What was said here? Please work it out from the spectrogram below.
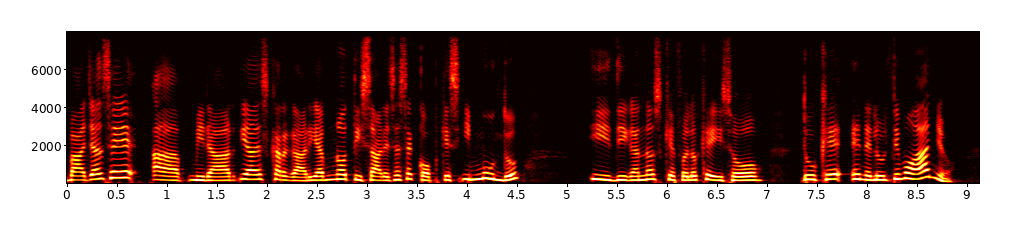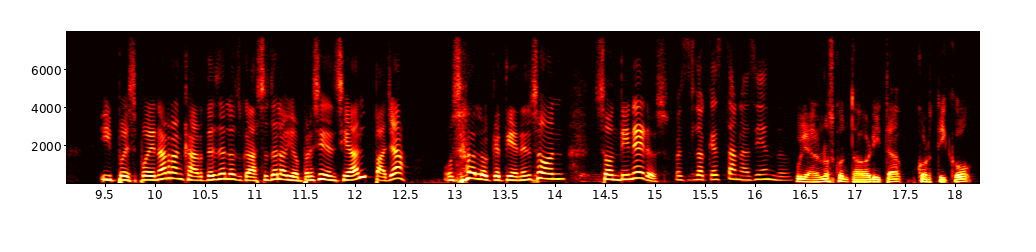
váyanse a mirar y a descargar y a notizar ese SECOP que es inmundo y díganos qué fue lo que hizo Duque en el último año. Y pues pueden arrancar desde los gastos del avión presidencial para allá. O sea, lo que tienen son, son dineros. Pues lo que están haciendo. Juliana nos contaba ahorita, cortico,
